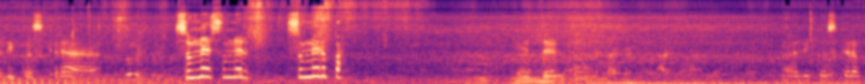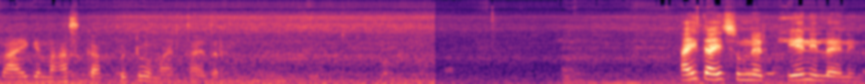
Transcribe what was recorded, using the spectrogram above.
ಅದಕ್ಕೋಸ್ಕರ ಸುಮ್ಮನೆ ಸುಮ್ಮನೆ ಸುಮ್ಮನಿರಪ್ಪ ಎದ್ದೇಳ್ತಾವ ಅದಕ್ಕೋಸ್ಕರ ಬಾಯಿಗೆ ಮಾಸ್ಕ್ ಹಾಕ್ಬಿಟ್ಟು ಮಾಡ್ತಾ ಇದ್ದಾರೆ. ಆಯ್ತು ಆಯ್ತು ಸುಮ್ಮನೆ ಏನಿಲ್ಲ ಏನಿಲ್ಲ.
